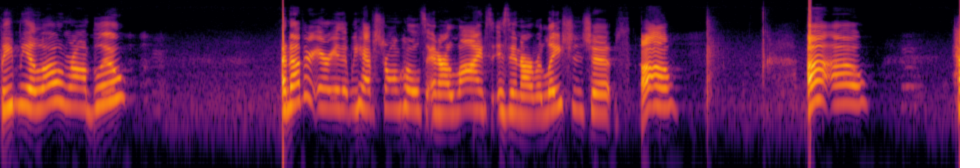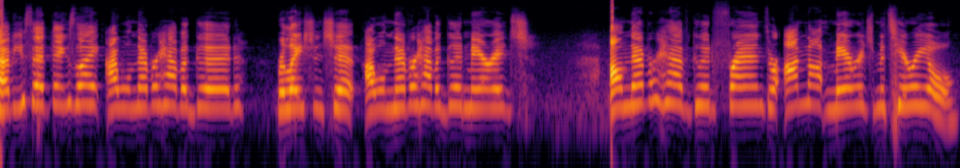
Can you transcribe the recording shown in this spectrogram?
leave me alone, Ron Blue. Another area that we have strongholds in our lives is in our relationships. Oh. Uh oh. Have you said things like, I will never have a good relationship? I will never have a good marriage? I'll never have good friends, or I'm not marriage material.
